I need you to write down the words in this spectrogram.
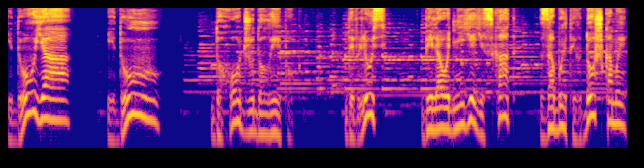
Іду я, іду, доходжу до липок. Дивлюсь, біля однієї з хат, забитих дошками,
